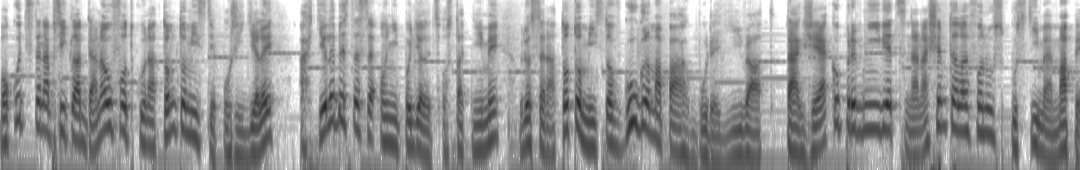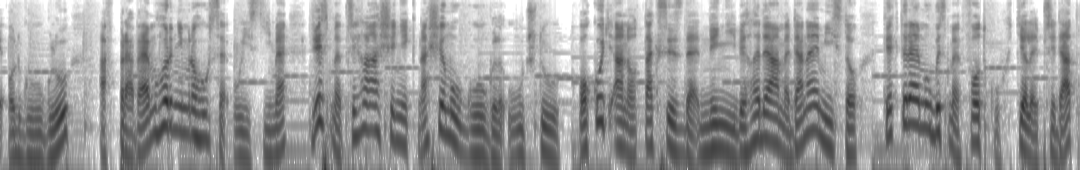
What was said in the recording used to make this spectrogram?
pokud jste například danou fotku na tomto místě pořídili a chtěli byste se o ní podělit s ostatními, kdo se na toto místo v Google mapách bude dívat. Takže jako první věc na našem telefonu spustíme mapy od Google a v pravém horním rohu se ujistíme, že jsme přihlášeni k našemu Google účtu. Pokud ano, tak si zde nyní vyhledáme dané místo, ke kterému bychom fotku chtěli přidat,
